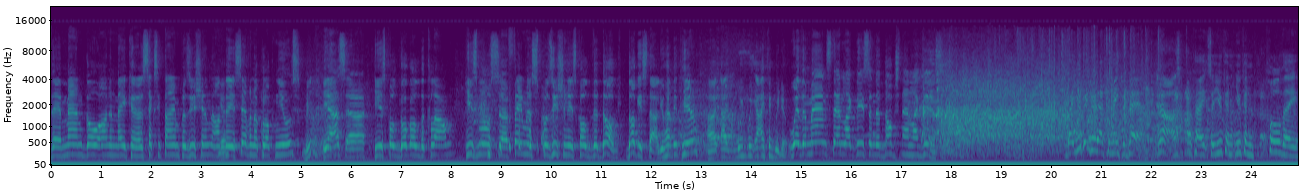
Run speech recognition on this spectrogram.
the men go on and make a sexy time position on Yes. the 7 o'clock news. Really? Yes, uh, he is called Gogol the Clown. His most uh, famous position is called the dog, doggy style. You have it here? Uh, I, we, we, I think we do. Where the man stand like this and the dog stand like this. But you can do that to make the bed. Yes. Okay, so you can you can pull the.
